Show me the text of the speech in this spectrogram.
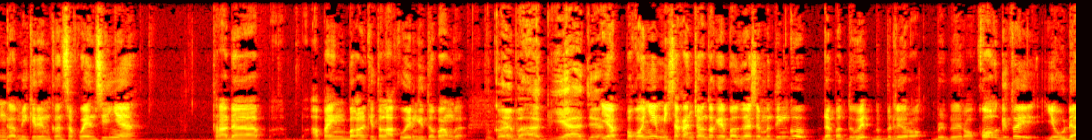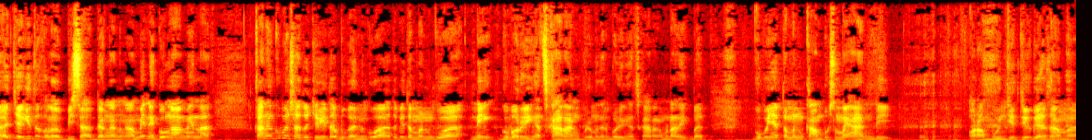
nggak mikirin konsekuensinya terhadap apa yang bakal kita lakuin gitu paham nggak? pokoknya bahagia aja. Ya pokoknya misalkan contoh kayak bagas yang penting gue dapat duit beli ro beli rokok gitu ya udah aja gitu. Kalau bisa dengan ngamen ya gue ngamen lah. Karena gue punya satu cerita bukan gue tapi teman gue nih gue baru ingat sekarang bener-bener baru ingat sekarang menarik banget. Gue punya teman kampus namanya Andi. Orang buncit juga sama.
